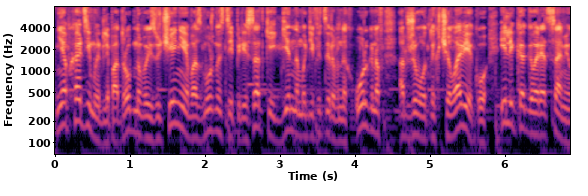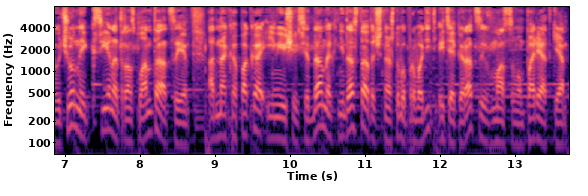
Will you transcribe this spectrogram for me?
необходимы для подробного изучения возможности пересадки генно-модифицированных органов от животных человеку или, как говорят сами ученые, ксенотрансплантации. Однако пока имеющихся данных недостаточно, чтобы проводить эти операции в массовом порядке.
